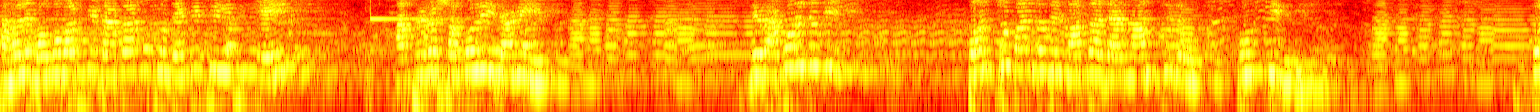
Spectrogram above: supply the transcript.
তাহলে ভগবানকে ডাকার মতো ডেকেছিলেন কে? আপনারা সকলেই জানেন যে রাবণ যুগে পঞ্চ পাণ্ডবের মাতা যার নাম ছিল কুন্তি দেবী তো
